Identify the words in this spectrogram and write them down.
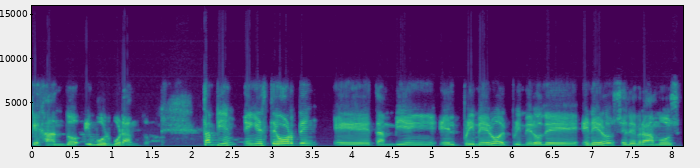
quejando y murmurando. También en este orden, eh, también el primero, el primero de enero, celebramos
